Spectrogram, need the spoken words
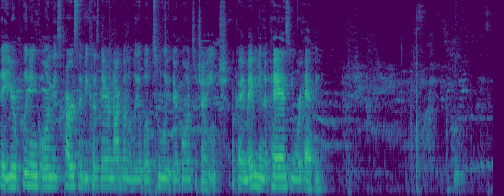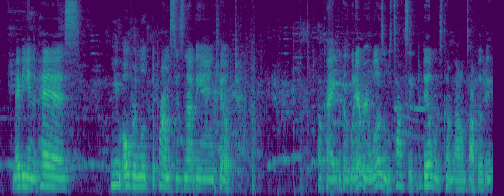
that you're putting on this person because they're not going to live up to it. They're going to change. Okay, maybe in the past you were happy. Maybe in the past you overlooked the promises not being kept. Okay, because whatever it was, it was toxic. The devil was coming out on top of it.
